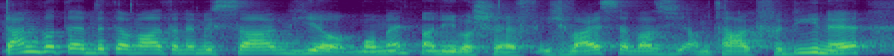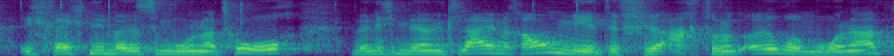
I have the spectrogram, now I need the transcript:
dann wird der Mitarbeiter nämlich sagen, hier, Moment mal, lieber Chef, ich weiß ja, was ich am Tag verdiene, ich rechne mir das im Monat hoch, wenn ich mir einen kleinen Raum miete für 800 Euro im Monat,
